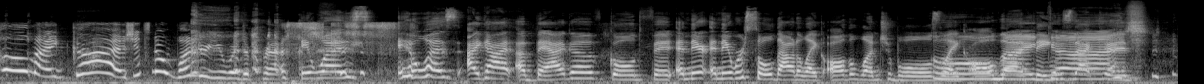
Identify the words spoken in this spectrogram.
oh my gosh! It's no wonder you were depressed. it was it was I got a bag of goldfish and they and they were sold out of like all the lunchables, like oh all the Oh things that could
